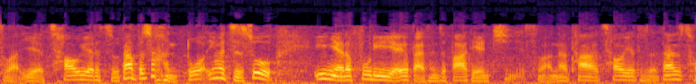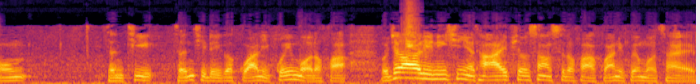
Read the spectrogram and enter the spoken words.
是吧？也超越了指数，但不是很多，因为指数一年的复利也有百分之八点几，是吧？那它超越的是，但是从整体整体的一个管理规模的话，我记得二零零七年它 IPO 上市的话，管理规模在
